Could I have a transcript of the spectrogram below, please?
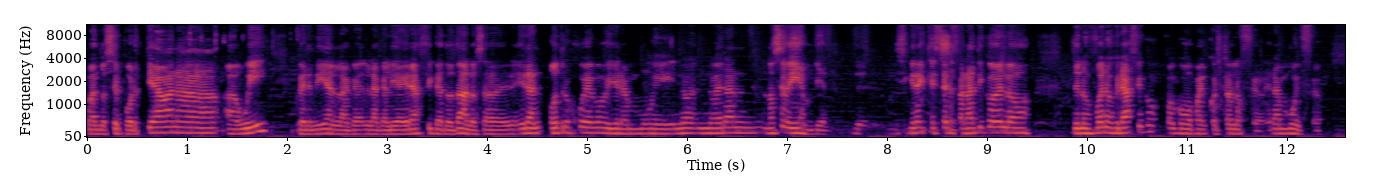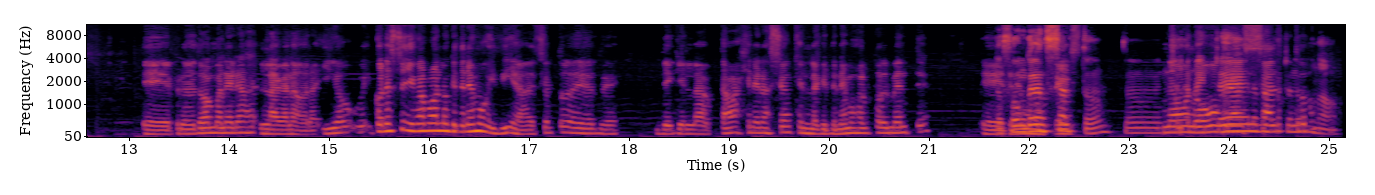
cuando se porteaban a, a Wii, perdían la, la calidad gráfica total, o sea, eran otros juegos y eran muy, no, no eran, no se veían bien, ni siquiera hay que ser fanático de los de los buenos gráficos o como para encontrarlos feos, eran muy feos. Eh, pero de todas maneras, la ganadora. Y yo- con esto llegamos a lo que tenemos hoy día, es cierto, de, de- de que la octava generación, que es la que tenemos actualmente, eh, No fue un gran Play- salto. No, No, hubo un 3 gran salto. 4 no. No.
